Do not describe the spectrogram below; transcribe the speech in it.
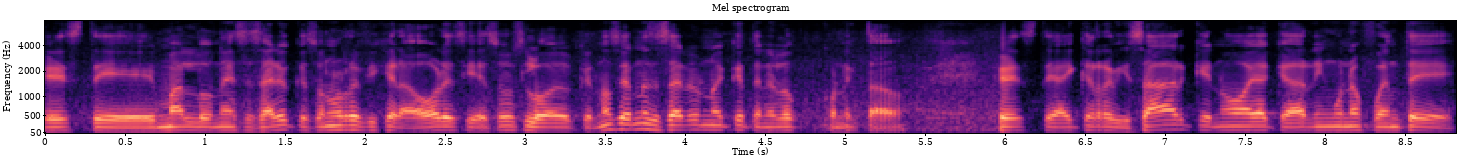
Este, más lo necesario que son los refrigeradores y eso es lo que no sea necesario no hay que tenerlo conectado. Este, hay que revisar que no vaya a quedar ninguna fuente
